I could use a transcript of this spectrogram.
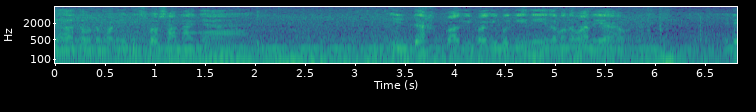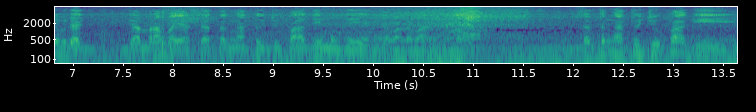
ya teman-teman ini suasananya indah pagi-pagi begini teman-teman ya. Ini udah jam berapa ya? Setengah tujuh pagi mungkin teman-teman. Setengah tujuh pagi.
